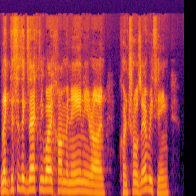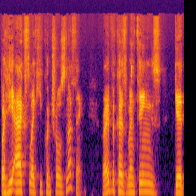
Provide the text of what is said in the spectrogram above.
like this is exactly why Khamenei in Iran controls everything but he acts like he controls nothing right because when things get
